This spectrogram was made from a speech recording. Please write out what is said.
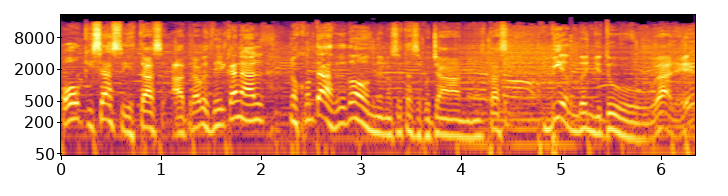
O quizás si estás a través del canal, nos contás de dónde nos estás escuchando, nos estás viendo en YouTube. Dale.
